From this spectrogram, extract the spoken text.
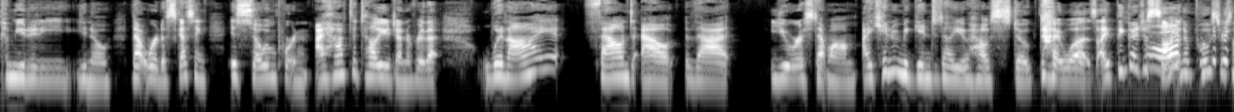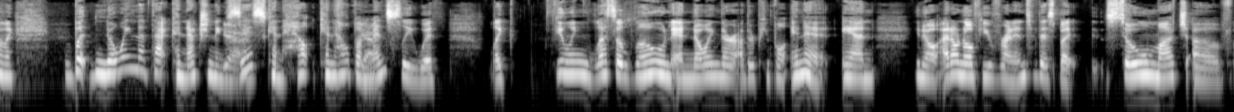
community, you know, that we're discussing is so important. I have to tell you, Jennifer, that when I found out that you were a stepmom, I can't even begin to tell you how stoked I was. I think I just Aww. saw it in a post or something. But knowing that that connection exists yeah. can help can help yeah. immensely with like feeling less alone and knowing there are other people in it. And you know, I don't know if you've run into this, but so much of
